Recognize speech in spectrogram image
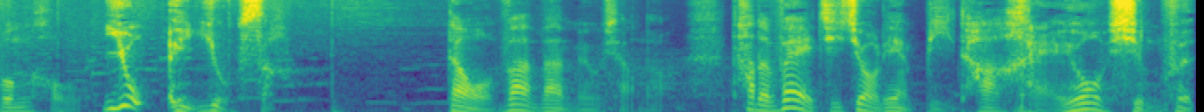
封喉，又 A 又飒。但我万万没有想到，他的外籍教练比他还要兴奋，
